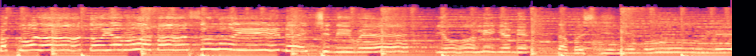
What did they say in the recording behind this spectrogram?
မကောလာတော့ရမမဆိုလို့ရင်နဲ့ချစ်နေမယ်မျောလေးရနဲ့တမရှိမြင်ဘူးလေ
